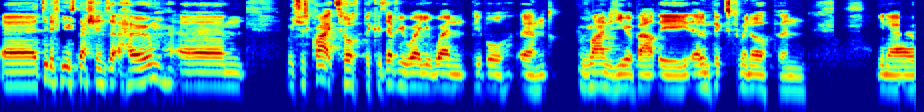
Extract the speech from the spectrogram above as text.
Uh, did a few sessions at home, um, which was quite tough because everywhere you went, people um, reminded you about the Olympics coming up and you know,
